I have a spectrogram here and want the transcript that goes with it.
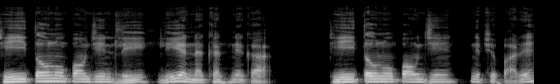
ဒီသုံးလုံးပေါင်းခြင်း4 4ရဲ့နက်ခတ်2ကဒီသုံးလုံးပေါင်းခြင်း2ဖြစ်ပါတယ်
